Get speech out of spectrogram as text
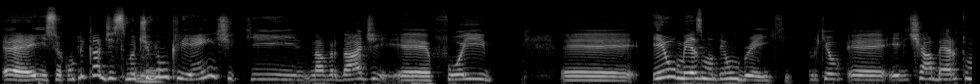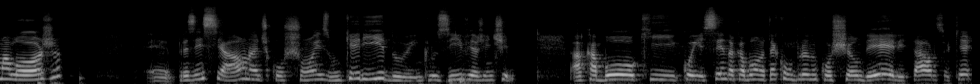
É, isso é complicadíssimo. Eu tive É. um cliente que, na verdade, é, foi. é, eu mesmo dei um break, porque eu, é, ele tinha aberto uma loja é, presencial, né, de colchões, um querido, inclusive a gente acabou que conhecendo, acabamos até comprando o colchão dele e tal, não sei o quê.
